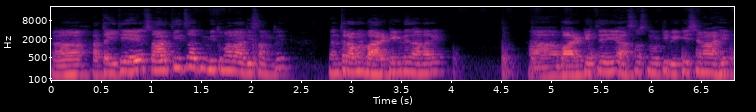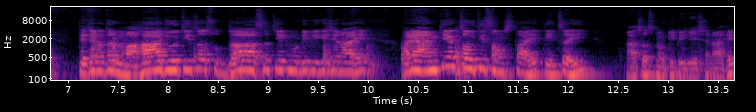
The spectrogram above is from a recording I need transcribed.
आता इथे हे सारथीचं मी तुम्हाला आधी सांगतोय. नंतर आपण बार्टीकडे जाणार आहे. बार्टीचं हे असंच नोटिफिकेशन आहे. त्याच्यानंतर महाज्योतीचं सुद्धा असंच एक नोटिफिकेशन आहे. आणि आणखी एक चौथी संस्था आहे तिचंही असंच नोटिफिकेशन आहे.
